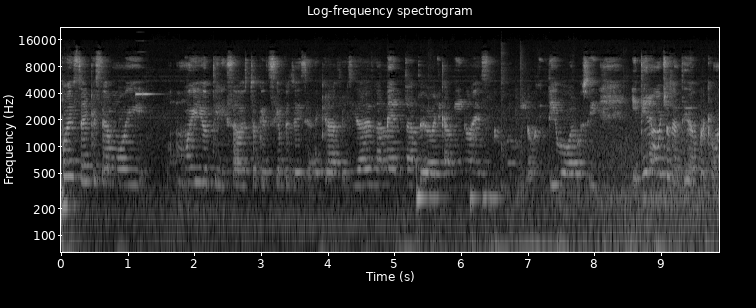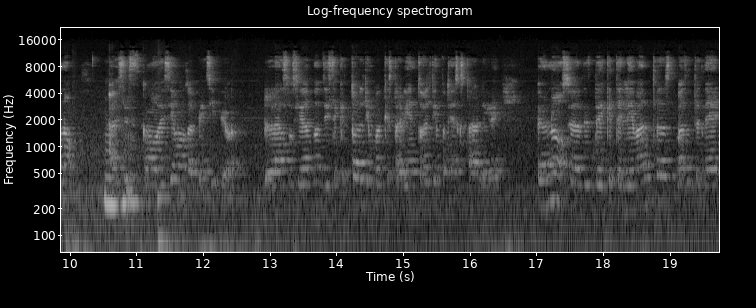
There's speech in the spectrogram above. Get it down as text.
puede ser que sea muy, muy utilizado esto que siempre te dicen de que la felicidad es la meta, pero el camino es como el objetivo o algo así. Y tiene mucho sentido porque uno, a veces, como decíamos al principio, la sociedad nos dice que todo el tiempo hay que estar bien, todo el tiempo tienes que estar alegre. Pero no, o sea, desde que te levantas vas a tener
